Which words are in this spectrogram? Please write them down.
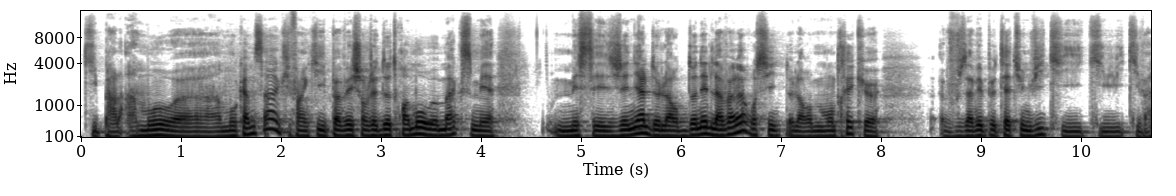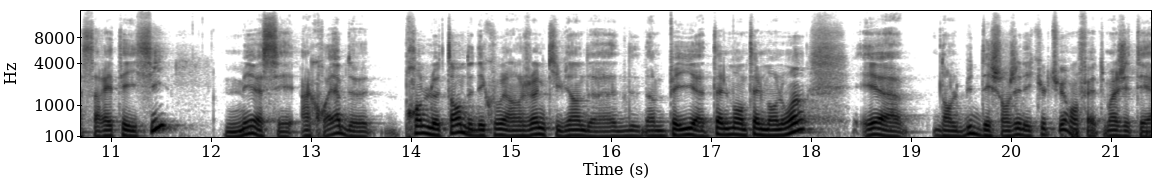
qui, parlent un mot, un mot comme ça, qui, qui peuvent échanger deux, trois mots au max, mais mais c'est génial de leur donner de la valeur aussi, de leur montrer que vous avez peut-être une vie qui, qui, va s'arrêter ici, mais c'est incroyable de prendre le temps de découvrir un jeune qui vient d'un pays tellement, tellement loin, et euh, dans le but d'échanger des cultures, en fait. Moi, j'étais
